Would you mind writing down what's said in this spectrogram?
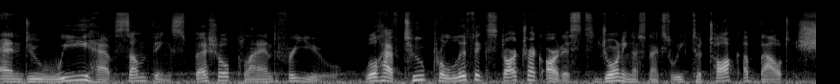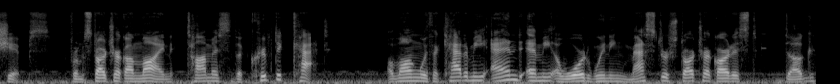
And do we have something special planned for you? We'll have two prolific Star Trek artists joining us next week to talk about ships. From Star Trek Online, Thomas the Cryptic Cat, along with Academy and Emmy award winning master Star Trek artist Doug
